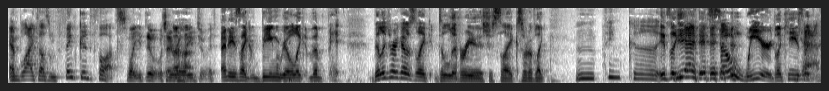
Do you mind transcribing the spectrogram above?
and Bly tells him think good thoughts while you do it, which I really Uh-huh. enjoyed. and he's like being real like the Billy Drago's like delivery is just like sort of like mm, think uh, it's like Yeah. it's so weird like he's Yeah. like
